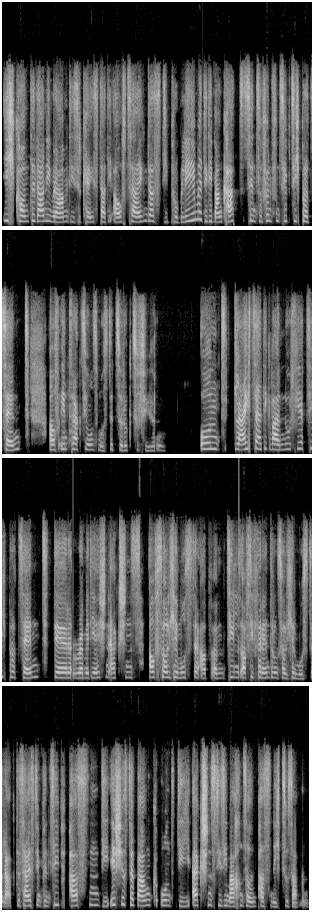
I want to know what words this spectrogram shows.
ich konnte dann im Rahmen dieser Case Study aufzeigen, dass die Probleme, die die Bank hat, sind zu 75 Prozent auf Interaktionsmuster zurückzuführen. Und gleichzeitig waren nur 40 Prozent der Remediation Actions auf solche Muster ab, ähm, zielen auf die Veränderung solcher Muster ab. Das heißt, im Prinzip passen die Issues der Bank und die Actions, die sie machen sollen, passen nicht zusammen.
